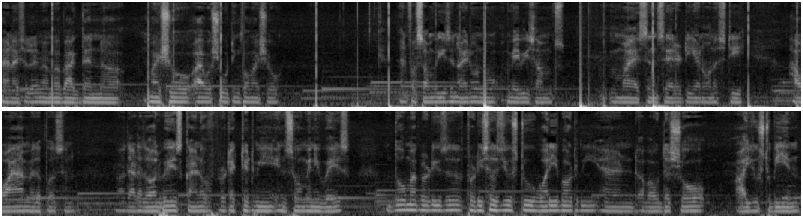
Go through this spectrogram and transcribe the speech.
and I still remember back then uh, my show I was shooting for my show and for some reason I don't know maybe some my sincerity and honesty how I am as a person uh, that has always kind of protected me in so many ways though my producer producers used to worry about me and about the show I used to be in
